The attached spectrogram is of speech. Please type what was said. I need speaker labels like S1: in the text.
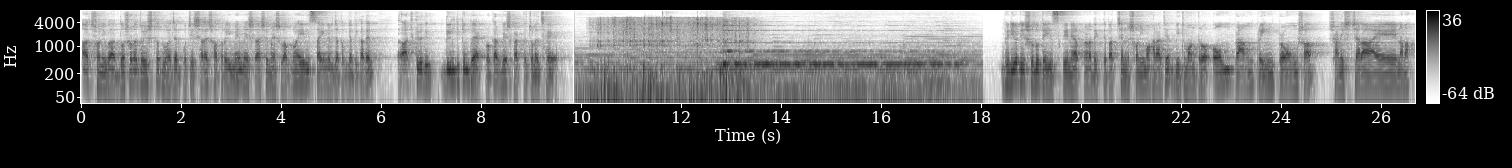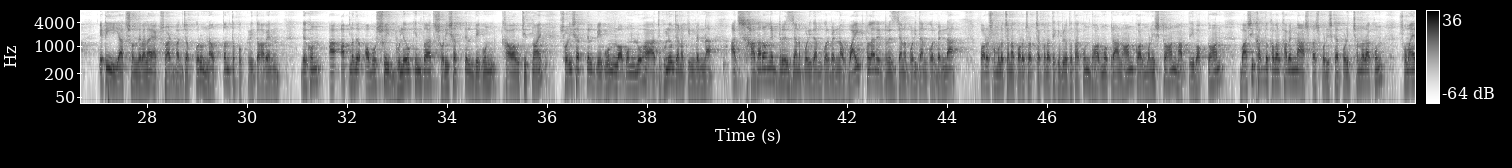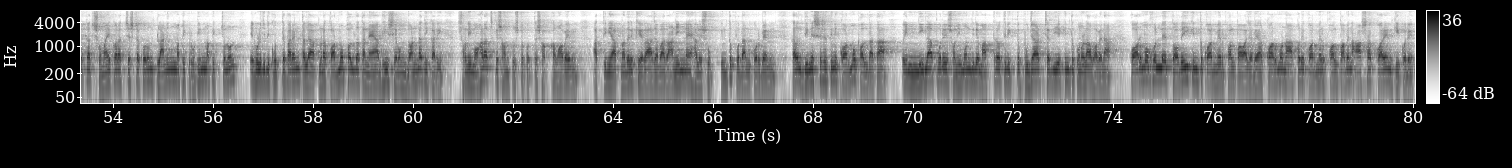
S1: আজ শনিবার, দোসরা জ্যৈষ্ঠ দু হাজার পঁচিশ সালে সতেরোই মে, মেষ রাশি, মেষ লগ্ন, এরিস, সাইনের জাতক জাতিকাদের আজকের দিন- দিনটি কিন্তু এক প্রকার বেশ কাটতে চলেছে। ভিডিওটির শুরুতেই স্ক্রিনে আপনারা দেখতে পাচ্ছেন শনি মহারাজের বীজমন্ত্র, ওম প্রাং প্রিং প্রং স নামা। এটি আজ সন্ধেবেলা একশো আটবার জপ করুন, না অত্যন্ত উপকৃত হবেন। দেখুন আপনাদের অবশ্যই ভুলেও কিন্তু আজ সরিষার তেল, বেগুন খাওয়া উচিত নয়। সরিষার তেল, বেগুন, লবণ, লোহা আজ ভুলেও যেন কিনবেন না। আজ সাদা রঙের ড্রেস যেন পরিধান করবেন না, হোয়াইট কালারের ড্রেস যেন পরিধান করবেন না। পর সমালোচনা পরচর্চা করা থেকে বিরত থাকুন। ধর্মপ্রাণ হন, কর্মনিষ্ঠ হন, মাতৃভক্ত হন। বাসি খাদ্য খাবার খাবেন না, আশপাশ পরিষ্কার, পরিচ্ছন্ন রাখুন। সময়ের কাজ সময় করার চেষ্টা করুন। প্ল্যানিং মাফিক, রুটিন মাফিক চলুন। এগুলো যদি করতে পারেন, তাহলে আপনারা কর্মফলদাতা, ন্যায়াধীশ এবং দণ্ডাধিকারী শনি মহারাজকে সন্তুষ্ট করতে সক্ষম হবেন। আর তিনি আপনাদেরকে রাজা বা রানীর ন্যায় হালে সুখ কিন্তু প্রদান করবেন। কারণ দিনের শেষে তিনি কর্মফলদাতা। ওই নীলাপরে শনি মন্দিরে মাত্রা অতিরিক্ত পূজা আর্চা দিয়ে কিন্তু কোনো লাভ হবে না। কর্ম করলে তবেই কিন্তু কর্মের ফল পাওয়া যাবে। আর কর্ম না করে কর্মের ফল পাবেন, আশা করেন কি করে?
